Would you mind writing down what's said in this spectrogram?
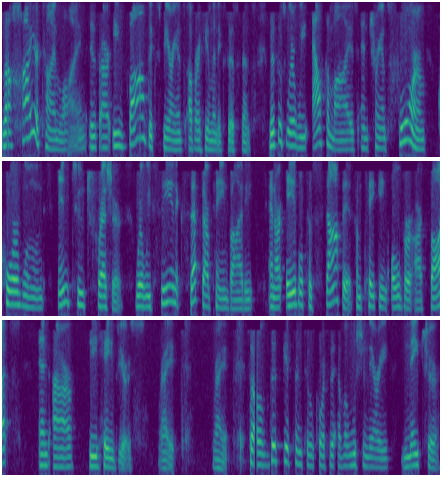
The higher timeline is our evolved experience of our human existence. This is where we alchemize and transform core wound into treasure where we see and accept our pain body and are able to stop it from taking over our thoughts and our behaviors, right? Right. So this gets into, of course, the evolutionary nature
